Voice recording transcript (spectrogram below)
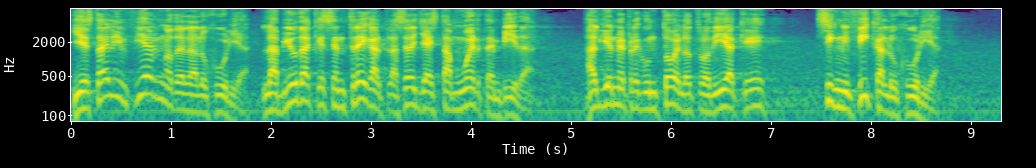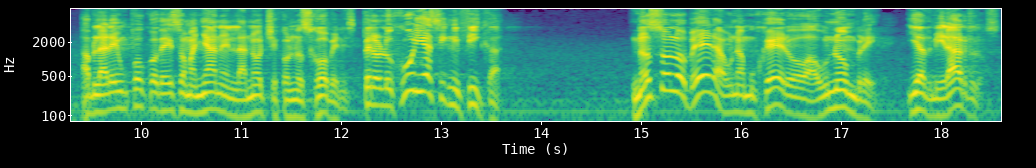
Y está el infierno de la lujuria. La viuda que se entrega al placer ya está muerta en vida. Alguien me preguntó el otro día qué significa lujuria. Hablaré un poco de eso mañana en la noche con los jóvenes. Pero lujuria significa no solo ver a una mujer o a un hombre y admirarlos.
